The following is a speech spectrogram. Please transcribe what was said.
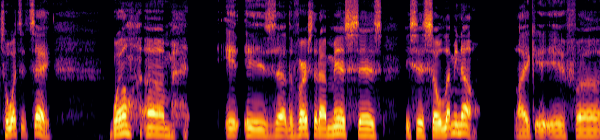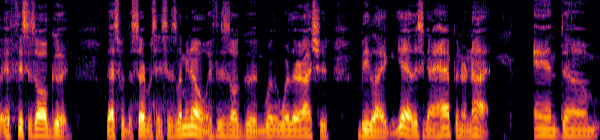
So, what's it say? Well, um, it is uh, the verse that I missed says, He says, So let me know, like if uh, if this is all good. That's what the servant says. Says, Let me know if this is all good, whether, I should be like, yeah, this is going to happen or not. And um,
